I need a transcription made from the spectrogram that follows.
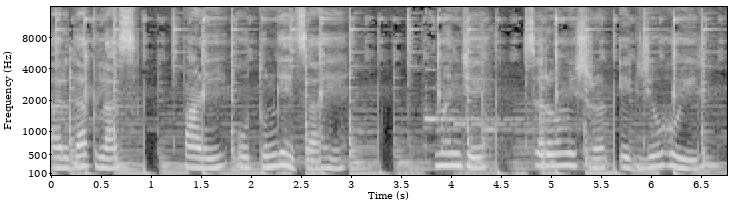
अर्धा ग्लास पाणी ओतून घ्यायचं आहे. म्हणजे सर्व मिश्रण एकजीव होईल.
